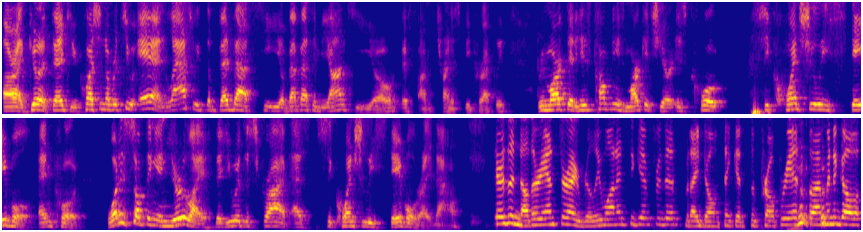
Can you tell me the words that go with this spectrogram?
All right, good. Thank you. Question number two. And last week, the Bed Bath CEO, Bed Bath and Beyond CEO, if I'm trying to speak correctly, remarked that his company's market share is, quote, sequentially stable, end quote. What is something in your life that you would describe as sequentially stable right now? There's another answer I really wanted to give for this, but I don't think it's appropriate. So I'm going to go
